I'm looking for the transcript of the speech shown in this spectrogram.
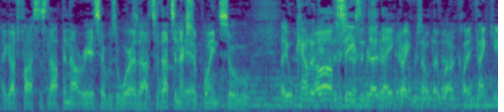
I got fastest lap in that race. I was aware of that, so that's an extra yeah. point. So They all count at the Oh, end of the for sure, season, don't sure, they? yeah. Great result, though. Well done, Colin. Thank you.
